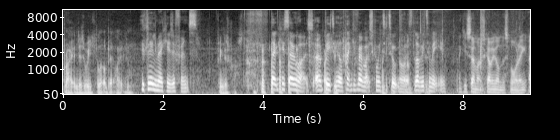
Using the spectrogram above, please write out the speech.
brightened his week a little bit. Like you know. You're clearly making a difference. Fingers crossed. thank you so much, uh, Peter you. Hill. Thank you very much for coming thank to talk you. to us. Lovely to meet you. Thank you so much for coming on this morning. Uh,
